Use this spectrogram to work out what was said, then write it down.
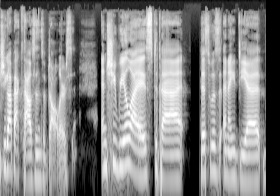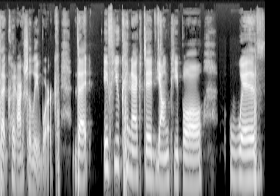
She got back thousands of dollars. And she realized that this was an idea that could actually work, that if you connected young people with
